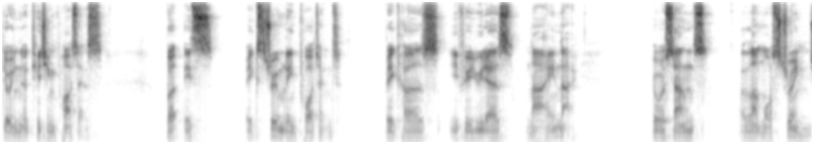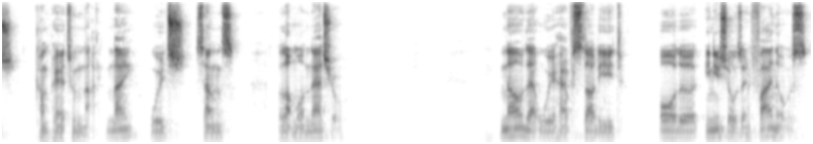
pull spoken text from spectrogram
during the teaching process, but it's extremely important because if you read as nai nai, it will sound a lot more strange compared to nai nai, which sounds a lot more natural. Now that we have studied all the initials and finals,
